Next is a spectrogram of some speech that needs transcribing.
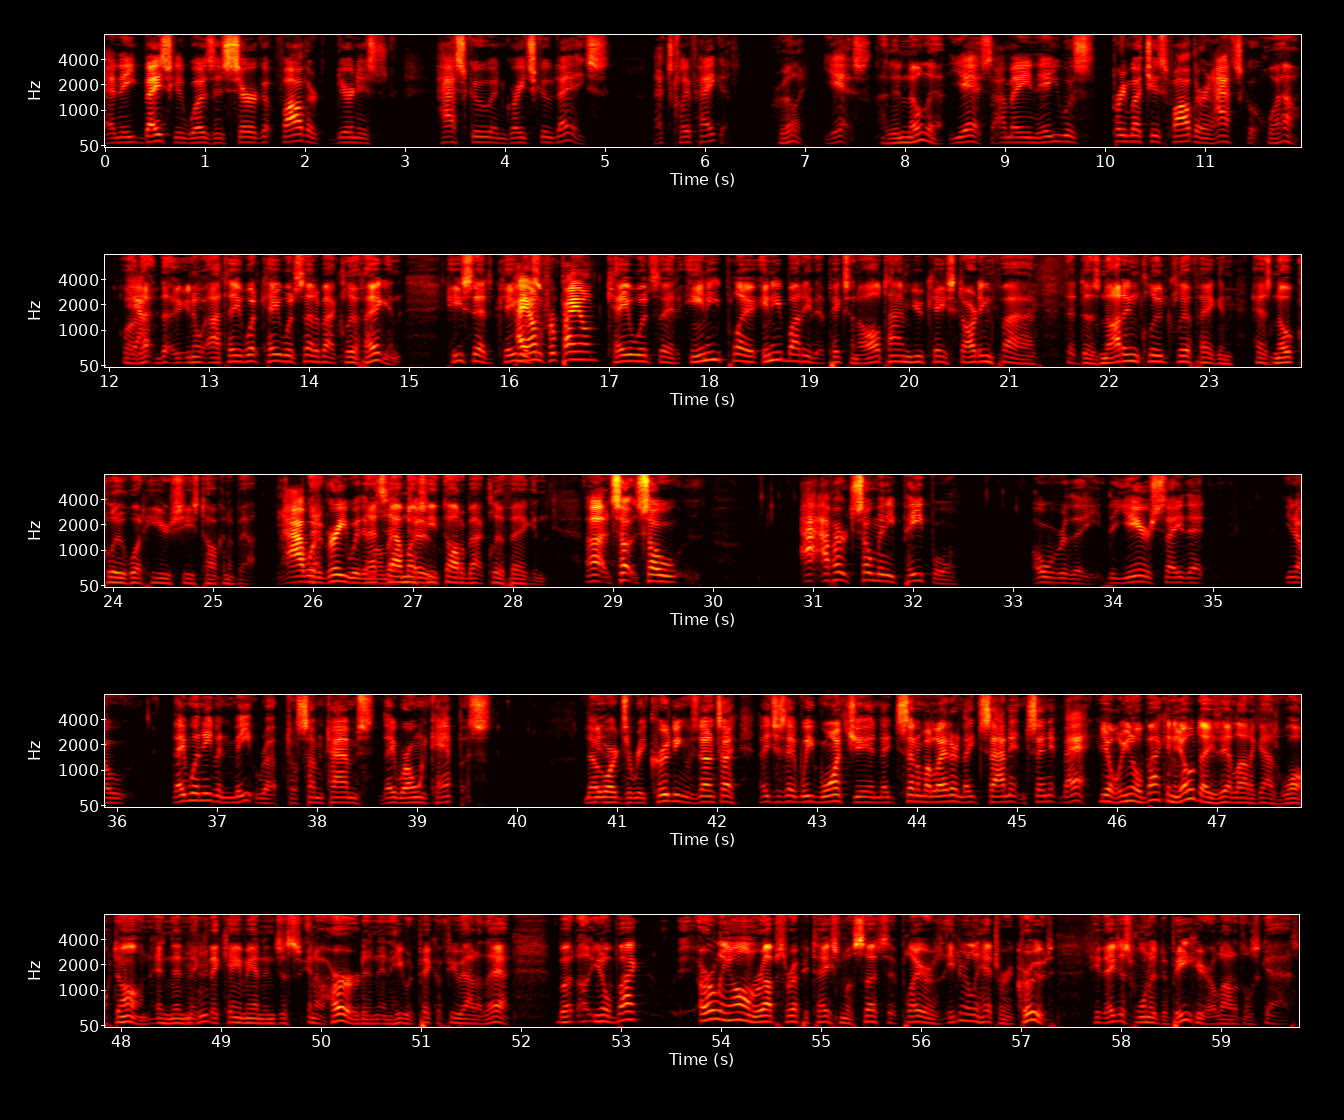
and he basically was his surrogate father during his high school and grade school days. That's Cliff Hagan. Really, Yes, I didn't know that. yes. I mean, he was pretty much his father in high school. Wow. Well, Yeah. that, that- you know, I tell you what Cawood said about Cliff Hagan. He said Cawood Pound for pound. Cawood said any player, anybody that picks an all-time UK starting five that does not include Cliff Hagan has no clue what he or she's talking about. I would agree with him That's how that much too. he thought about Cliff Hagan. Uh, so, so I, I've heard so many people over the the years say that, you know, they wouldn't even meet Rupp till sometimes they were on campus. In other words, the recruiting was done. So they just said, "We want you," and they'd send them a letter, and they'd sign it and send it back. Yeah, well, you know, back in the old days, they had a lot of guys walked on, and then Mm-hmm. they, they came in and just in a herd, and, and he would pick a few out of that. But uh, you know, back early on, Rupp's reputation was such that players he didn't really have to recruit; he, they just wanted to be here. A lot of those guys.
